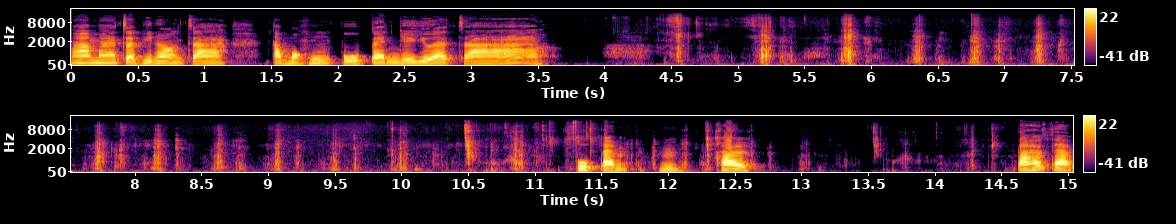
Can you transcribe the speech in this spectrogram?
มามาจ้ะพี่น้องจ้าตำบักหุ่งปูแป้นเยอะๆจ้าปูแป้นอืมใครปลาแซ่บ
